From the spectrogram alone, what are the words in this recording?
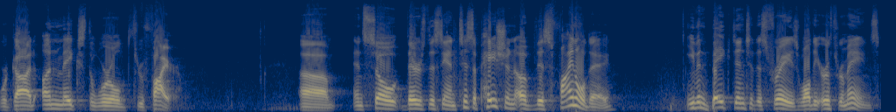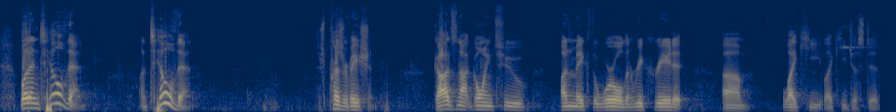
where God unmakes the world through fire. Um, and so there's this anticipation of this final day, even baked into this phrase, while the earth remains. But until then, until then, there's preservation. God's not going to unmake the world and recreate it um, like, he, like he just did.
